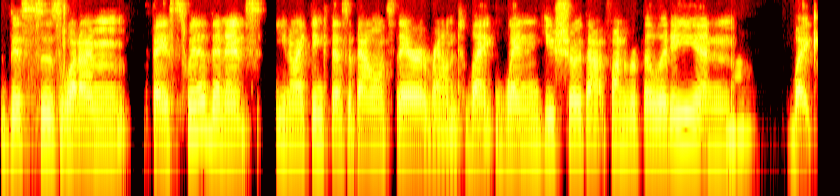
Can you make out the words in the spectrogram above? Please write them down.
this is what I'm faced with. And it's, you know, I think there's a balance there around like when you show that vulnerability and mm-hmm. like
